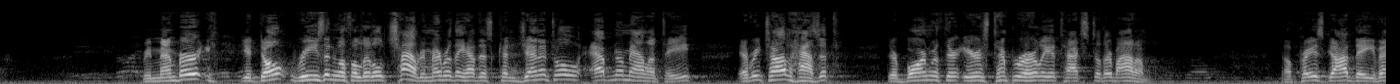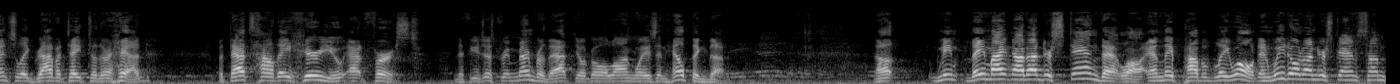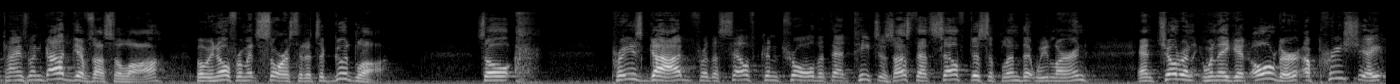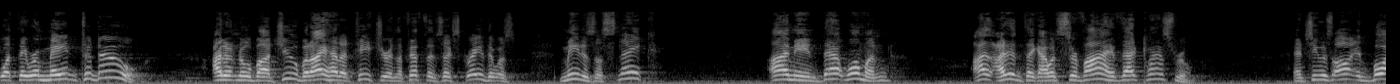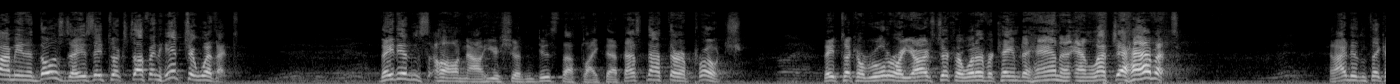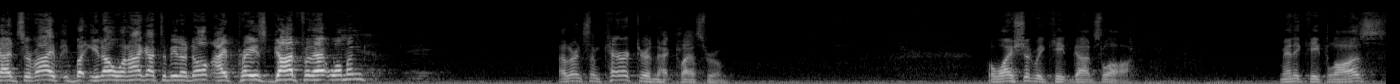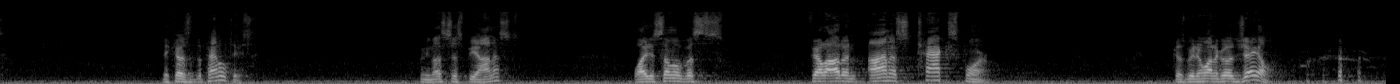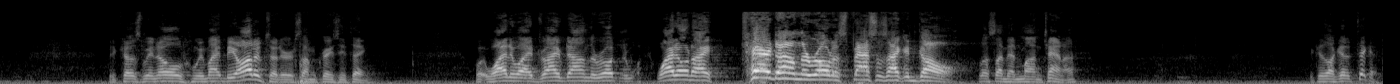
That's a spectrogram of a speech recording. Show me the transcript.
Remember, you don't reason with a little child. Remember, they have this congenital abnormality. Every child has it. They're born with their ears temporarily attached to their bottom. Now, praise God, they eventually gravitate to their head, but that's how they hear you at first. And if you just remember that, you'll go a long ways in helping them. Now, they might not understand that law, and they probably won't. And we don't understand sometimes when God gives us a law, but we know from its source that it's a good law. So, praise God for the self control that that teaches us, that self discipline that we learn and children, when they get older, appreciate what they were made to do. I don't know about you, but I had a teacher in the fifth and sixth grade that was mean as a snake. I mean, that woman, I, I didn't think I would survive that classroom. And she was all, and boy, I mean, in those days, they took stuff and hit you with it. They didn't, oh, now you shouldn't do stuff like that. That's not their approach. They took a ruler or a yardstick or whatever came to hand and, and let you have it. And I didn't think I'd survive. But you know, when I got to be an adult, I praised God for that woman. I learned some character in that classroom. Well, why should we keep God's law? Many keep laws because of the penalties. I mean, let's just be honest. Why do some of us fill out an honest tax form? Because we don't want to go to jail. because we know we might be audited or some crazy thing. Why do I drive down the road? Why don't I tear down the road as fast as I can go? Unless I'm in Montana. Because I'll get a ticket.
